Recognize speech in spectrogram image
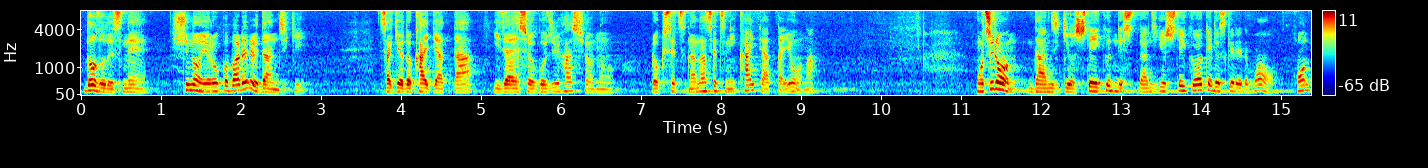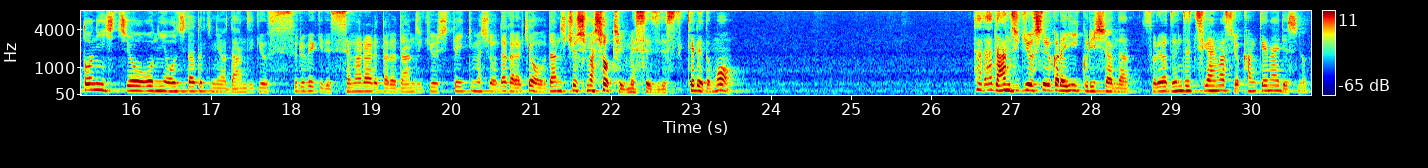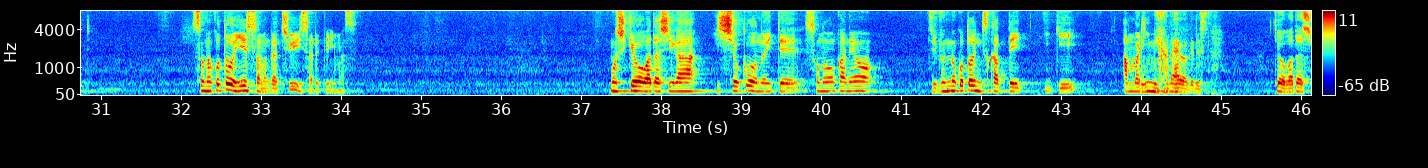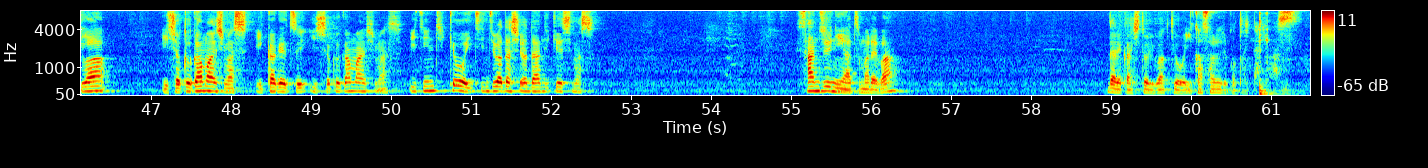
どうぞですね主の喜ばれる断食。先ほど書いてあったイザヤ書58章の6節7節に書いてあったような。もちろん断食をしていくんです断食をしていくわけですけれども本当に必要に応じた時には断食をするべきです。迫られたら断食をしていきましょう。だから今日断食をしましょうというメッセージですけれどもただ断食をしてるからいいクリスチャンだ。それは全然違いますよ。関係ないですよそのことをイエス様が注意されています。もし今日私が一食を抜いてそのお金を自分のことに使っていきあんまり意味がないわけです。今日私は一食我慢します。1ヶ月一食我慢します。一日今日一日私は断食をします。30人集まれば誰か一人は今日生かされることになります。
